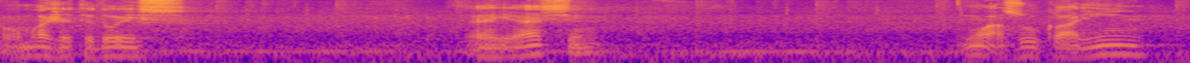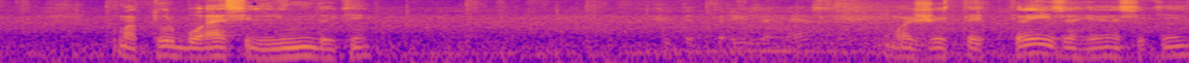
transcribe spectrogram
Uma GT2 RS. Um azul clarinho. Uma Turbo S linda aqui. uma GT3 RS aqui.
